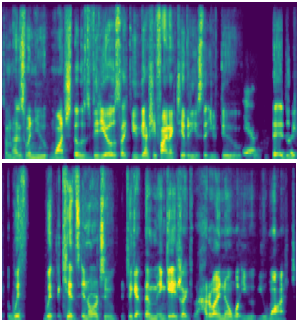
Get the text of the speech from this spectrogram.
sometimes when you watch those videos, like, you you actually find activities that you do, Yeah. eh, like, with with the kids in order to to get them engaged, like, "How do I know what you you watched?"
